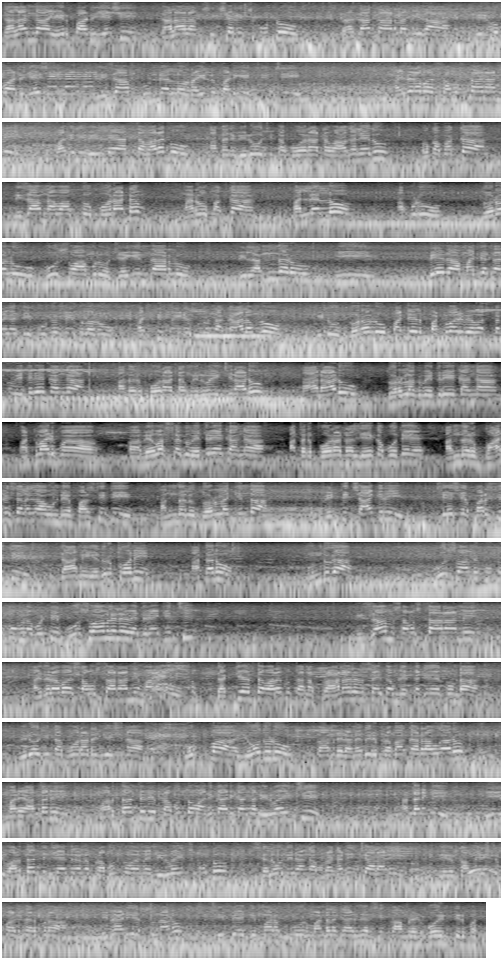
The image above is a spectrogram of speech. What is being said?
దళంగా ఏర్పాటు చేసి దళాలకు శిక్షణించుకుంటూ రజాకారుల మీద తిరుగుబాటు చేసి నిజాం గుండెల్లో రైళ్ళు పడిగించి హైదరాబాద్ సంస్థానాన్ని వదిలి వెళ్ళేంత వరకు అతని విరోచిత పోరాటం ఆగలేదు. ఒక పక్క నిజాం నవాబ్తో పోరాటం మరో పక్క పల్లెల్లో అప్పుడు దొరలు భూస్వాములు జగీందారులు వీళ్ళందరూ ఈ పేద మధ్యతరగతి కుటుంబీకులను పట్టి పీడిస్తున్న కాలంలో ఇటు దొరలు పటేల్ పట్వారి వ్యవస్థకు వ్యతిరేకంగా అతను పోరాటం నిర్వహించినాడు. ఆనాడు దొరలకు వ్యతిరేకంగా పట్వారి వ్యవస్థకు వ్యతిరేకంగా అతను పోరాటాలు చేయకపోతే అందరూ బానిసలుగా ఉండే పరిస్థితి అందరూ దొరల కింద వెట్టి చాకిరి చేసే పరిస్థితి దాన్ని ఎదుర్కొని అతను ముందుగా భూస్వామి కుటుంబంలో పుట్టి భూస్వాములనే వ్యతిరేకించి నిజాం సంస్థానాన్ని హైదరాబాద్ సంస్థానాన్ని మనకు దక్కేంత వరకు తన ప్రాణాలను సైతం లెక్క చేయకుండా విరోచిత పోరాటం చేసిన గొప్ప యోధుడు కామ్రేడ్ అనబేరి ప్రభాకర్ రావు గారు. మరి అతని వర్ధంతిని ప్రభుత్వం అధికారికంగా నిర్వహించి అతనికి ఈ వర్ధంతి జయంత్రను ప్రభుత్వమే నిర్వహించుకుంటూ సెలవు దినంగా ప్రకటించాలని నేను కమ్యూనిస్ట్ పార్టీ తరఫున డిమాండ్ చేస్తున్నాను. సిపిఐ తిమ్మారపూర్ మండల కార్యదర్శి కామ్రేడ్ బోయిన్ తిరుపతి.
